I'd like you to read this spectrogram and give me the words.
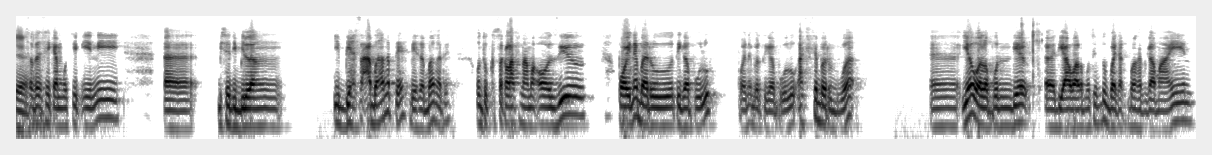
yeah. statistik musim ini uh, bisa dibilang ya biasa banget ya, biasa banget ya. Untuk sekelas nama Ozil, poinnya baru 30, poinnya baru 30, asisnya baru 2. Eh, ya walaupun dia eh, di awal musim tuh banyak banget gak main,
